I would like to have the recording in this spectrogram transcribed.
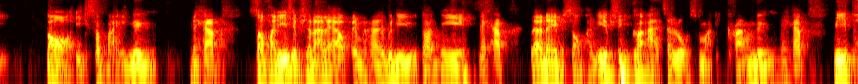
2024 ต่ออีกสมัยหนึ่งนะครับ 2020 ชนะแล้วเป็นประธานาธิบดีอยู่ตอนนี้นะครับ แล้วใน 2024 ก็อาจจะลงสมัครอีกครั้งหนึ่งนะครับ มีโพล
